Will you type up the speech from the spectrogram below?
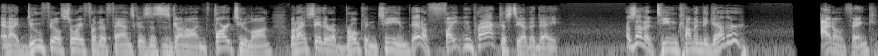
And I do feel sorry for their fans because this has gone on far too long. When I say they're a broken team, they had a fight in practice the other day. That's not a team coming together. I don't think.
